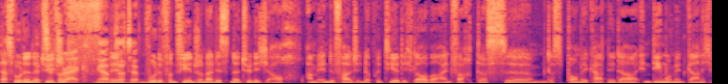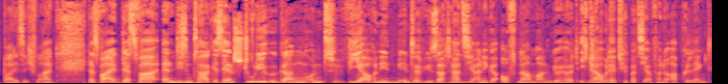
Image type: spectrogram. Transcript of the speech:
Das wurde natürlich von. Ja, äh, wurde von vielen Journalisten natürlich auch am Ende falsch interpretiert. Ich glaube einfach, dass, ähm, dass Paul McCartney da in dem Moment gar nicht bei sich war. Nein, das war, das war, an diesem Tag ist er ins Studio gegangen und wie er auch in dem Interview sagte, er hat sich einige Aufnahmen angehört. Ich glaube, der Typ hat sich einfach nur abgelenkt.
